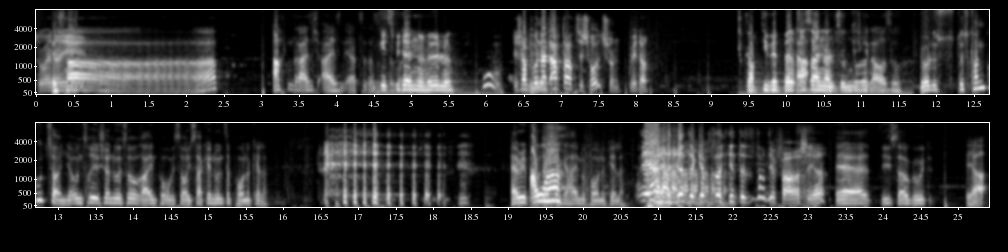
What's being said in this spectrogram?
Du einer Ich hab 38 Eisenerze. Das ist Geht's wieder in eine Höhle? Uh, ich hab 188 Holz schon wieder. Ich glaube, die wird besser Ja, sein als Ich unsere. genauso. Ja, das, das kann gut sein. Ja, unsere ist ja nur so rein provisorisch. Ich sag ja nur unser Pornokeller. Harry Potter, Aua. der geheime Pornokeller. ja, da gibt's doch, das ist doch die Verarsche, ja? Ja, ja, die ist sau gut. Ja,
